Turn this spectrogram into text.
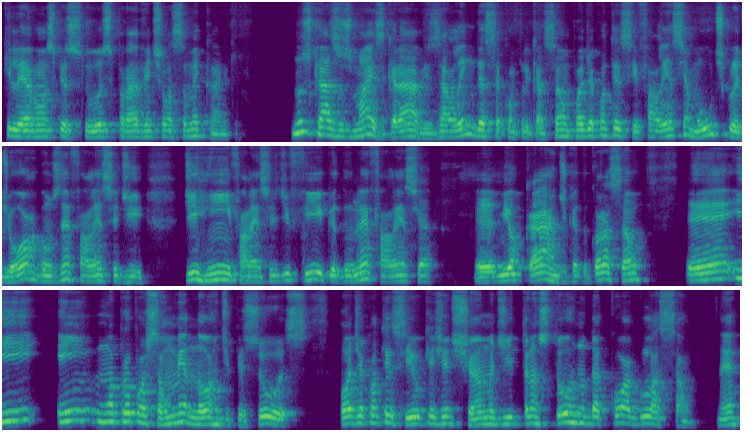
que levam as pessoas para a ventilação mecânica. Nos casos mais graves, além dessa complicação, pode acontecer falência múltipla de órgãos, né? falência de, de rim, falência de fígado, né? falência é, miocárdica do coração, é, e em uma proporção menor de pessoas pode acontecer o que a gente chama de transtorno da coagulação, né?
